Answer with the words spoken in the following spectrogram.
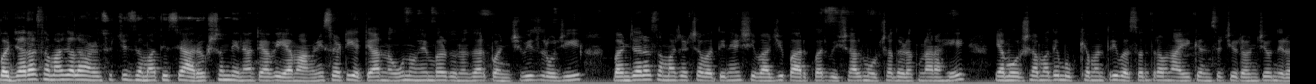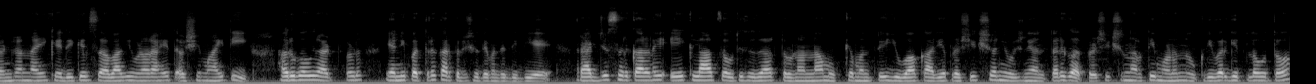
बंजारा समाजाला अनुसूचित जमातीचे आरक्षण देण्यात यावे या मागणीसाठी येत्या नऊ नोव्हेंबर दोन हजार पंचवीस रोजी बंजारा समाजाच्या वतीने शिवाजी पार्कवर विशाल मोर्चा धडकणार आहे. या मोर्चामध्ये मुख्यमंत्री वसंतराव नाईक यांचे चिरंजीव निरंजन नाईक हे देखील सहभागी होणार आहेत अशी माहिती हरुभाऊ राठोड यांनी पत्रकार परिषदेमध्ये दिली आहे. राज्य सरकारने एक लाख चौतीस हजार तरुणांना मुख्यमंत्री युवा कार्य प्रशिक्षण योजनेअंतर्गत प्रशिक्षणार्थी म्हणून नोकरीवर घेतलं होतं.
